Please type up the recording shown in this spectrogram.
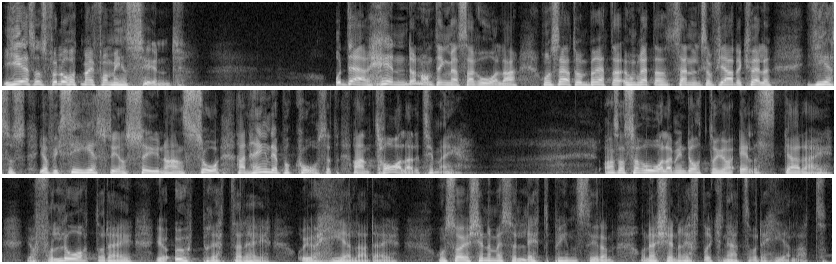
Jesus förlåt mig för min synd. Och där händer någonting med Sarola. Hon säger att hon berättar, hon berättar sen liksom fjärde kvällen, Jesus, jag fick se Jesus i en syn och han såg, han hängde på korset och han talade till mig. Och han sa, Sarola min dotter, jag älskar dig, jag förlåter dig, jag upprättar dig och jag helar dig. Hon sa, jag känner mig så lätt på insidan och när jag känner efter i knät så var det helat.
